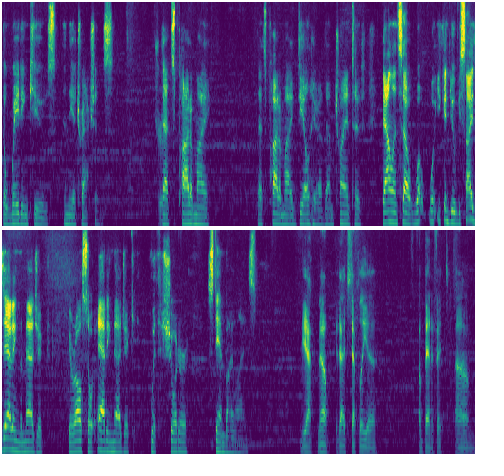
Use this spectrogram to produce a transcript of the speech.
the waiting queues in the attractions. True. That's part of my. That's part of my deal here. That I'm trying to balance out what what you can do besides adding the magic. You're also adding magic with shorter standby lines. Yeah, no, that's definitely a a benefit. Um,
